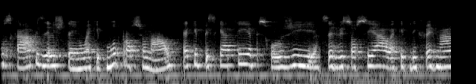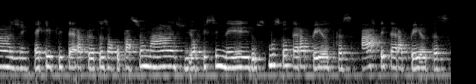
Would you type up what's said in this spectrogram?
Os CAPs, eles têm uma equipe muito profissional, equipe de psiquiatria, psicologia, serviço social, equipe de enfermagem, equipe de terapeutas ocupacionais, de oficineiros, musicoterapêuticas, arteterapeutas,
